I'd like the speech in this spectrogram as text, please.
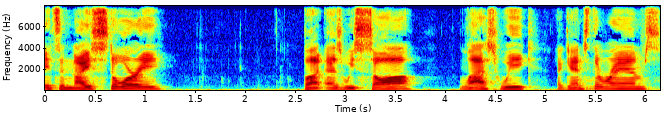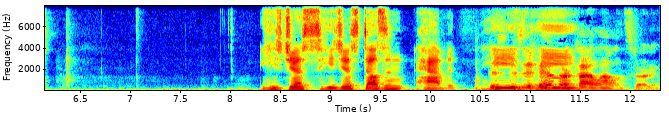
it's a nice story. But as we saw last week against the Rams, he's just he just doesn't have it. Is, He, is it him he- or Kyle Allen starting?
